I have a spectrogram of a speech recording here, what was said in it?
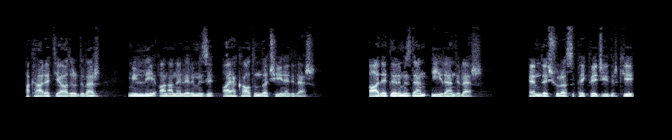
hakaret yağdırdılar, milli ananelerimizi ayak altında çiğnediler. Adetlerimizden iğrendiler. Hem de şurası pek fecidir ki,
